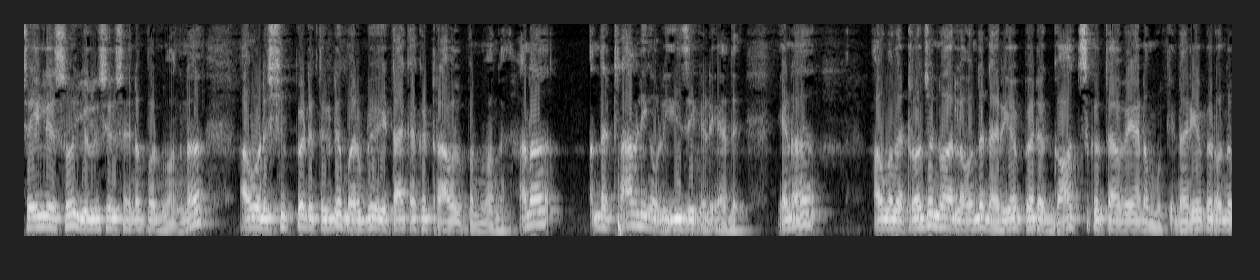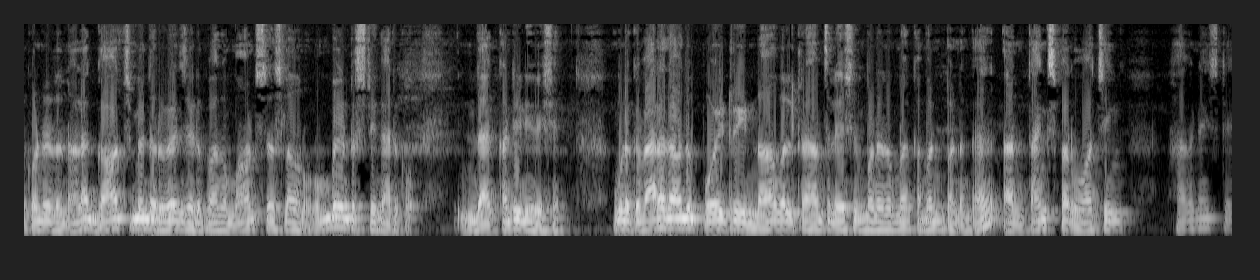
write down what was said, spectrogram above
செயலியஸும் யுலிசியஸும் என்ன பண்ணுவாங்கன்னா அவங்களோட ஷிப் எடுத்துக்கிட்டு மறுபடியும் இட்டாக்காக்கு ட்ராவல் பண்ணுவாங்க. ஆனால் அந்த ட்ராவலிங் அவ்வளோ ஈஸி கிடையாது. ஏன்னா அவங்க அந்த ட்ரோஜன் வாரில் வந்து நிறைய பேர் காட்ஸுக்கு தேவையான முக்கிய நிறைய பேர் வந்து கொண்டு வரதுனால காட்ஸுமே இந்த ரிவெஞ்ச் எடுப்பாங்க. மான்ஸ்டர்ஸ்லாம் வரும். ரொம்ப இன்ட்ரெஸ்டிங்காக இருக்கும் இந்த கண்டினியூவேஷன் உங்களுக்கு வேறு ஏதாவது போயிட்ரி நாவல் ட்ரான்ஸ்லேஷன் பண்ணணும்னா கமெண்ட் பண்ணுங்கள் அண்ட் தேங்க்ஸ் ஃபார் வாட்சிங் ஹாவ் a நைஸ் டே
